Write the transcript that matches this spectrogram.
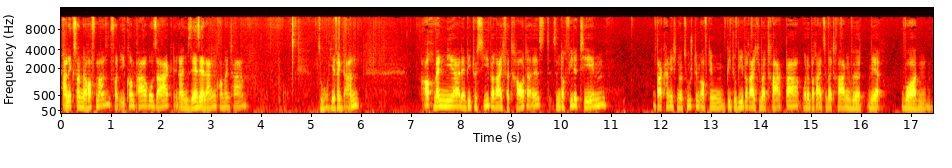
Alexander Hoffmann von eComparo sagt in einem sehr, sehr langen Kommentar, so, hier fängt er an, auch wenn mir der B2C-Bereich vertrauter ist, sind doch viele Themen, da kann ich nur zustimmen, auf dem B2B-Bereich übertragbar oder bereits übertragen wird, wer, worden.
